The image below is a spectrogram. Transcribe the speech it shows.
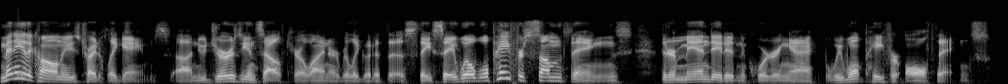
Many of the colonies try to play games. Uh, New Jersey and South Carolina are really good at this. They say, well, we'll pay for some things that are mandated in the Quartering Act, but we won't pay for all things.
